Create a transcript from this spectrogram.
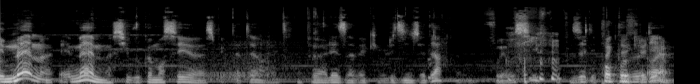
et même et même si vous commencez euh, spectateur à être un peu à l'aise avec les Ninja Dark, vous pouvez aussi proposer des pactes avec le diable.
